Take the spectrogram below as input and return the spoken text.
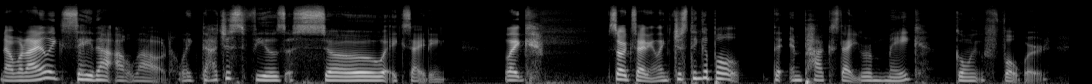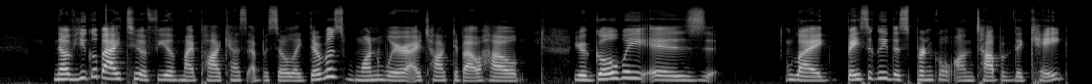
Now, when I like say that out loud, like that just feels so exciting. Like, so exciting. Like, just think about the impacts that you make going forward. Now, if you go back to a few of my podcast episodes, like there was one where I talked about how your goal weight is like basically the sprinkle on top of the cake.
